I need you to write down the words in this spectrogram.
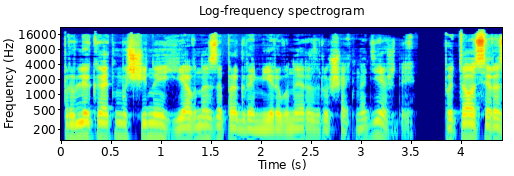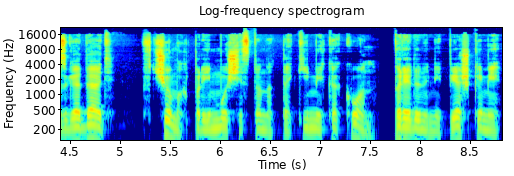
привлекают мужчины, явно запрограммированные разрушать надежды. Пытался разгадать, в чем их преимущество над такими, как он, преданными пешками,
